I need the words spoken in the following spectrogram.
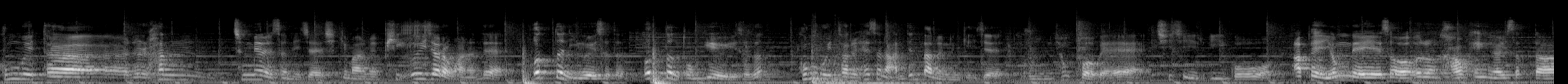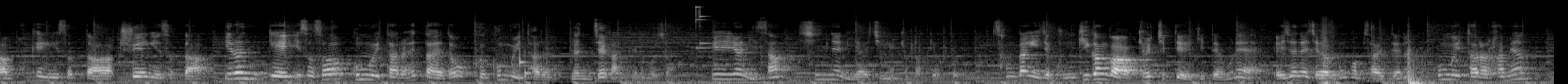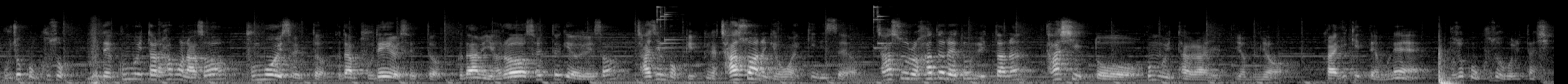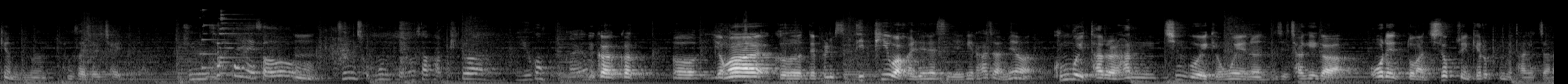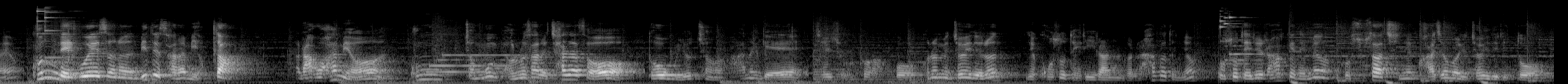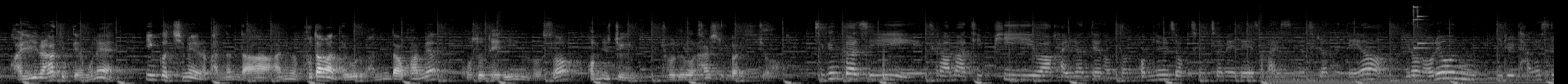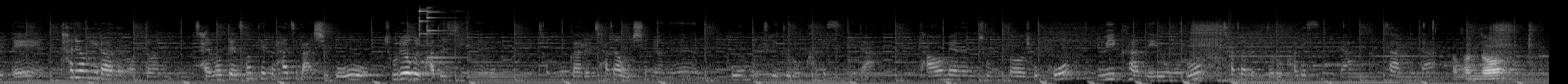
군무이탈을 한 측면에서는 이제 쉽게 말하면 피의자라고 하는데 어떤 이유에서든 어떤 동기에 의해서든 군무이탈을 해서는 안 된다는 게 이제 군 형법의 취지이고 앞에 영내에서 어떤 가혹행위가 있었다, 폭행이 있었다, 추행이 있었다 이런 게 있어서 군무이탈을 했다 해도 그 군무이탈은 면제가 안 되는 거죠. 1년 이상 10년 이하의 징역형밖에 없거든요. 상당히 이제 군기관과 결집되어 있기 때문에 예전에 제가 군검사할 때는 군무이탈을 하면 무조건 구속. 근데 군무이탈을 하고 나서 부모의 설득, 그다음 부대의 설득, 그다음에 여러 설득에 의해서 자진복귀, 그러니까 자수하는 경우가 있긴 있어요. 자수를 하더라도 일단은 다시 또 군무이탈할 염려가 있기 때문에 무조건 구속을 일단 시켜놓는 형사 절차입니다. 군 사건에서 음. 군 전문 변호사가 필요한 이유가 뭘까요? 그러니까, 그러니까 어, 영화 그 넷플릭스 DP와 관련해서 얘기를 하자면 군무 이탈을 한 친구의 경우에는 이제 자기가 오랫동안 지속적인 괴롭힘을 당했잖아요. 군 내부에서는 믿을 사람이 없다. 라고 하면 군 전문 변호사를 찾아서 도움을 요청하는 게 제일 좋을 것 같고 그러면 저희들은 이제 고소 대리라는 걸 하거든요. 고소 대리를 하게 되면 그 수사 진행 과정을 저희들이 또 관리를 하기 때문에 인권 침해를 받는다 아니면 부당한 대우를 받는다고 하면 고소 대리인으로서 법률적인 조력을 할 수가 있죠. 지금까지 드라마 DP와 관련된 어떤 법률적 쟁점에 대해서 말씀을 드렸는데요. 이런 어려운 일을 당했을 때 타령이라는 어떤 잘못된 선택을 하지 마시고 조력을 받을 수 있는 전문가를 찾아오시면 도움을 드리도록 하겠습니다. 다음에는 좀 더 좋고 유익한 내용으로 찾아뵙도록 하겠습니다. 감사합니다. 감사합니다.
